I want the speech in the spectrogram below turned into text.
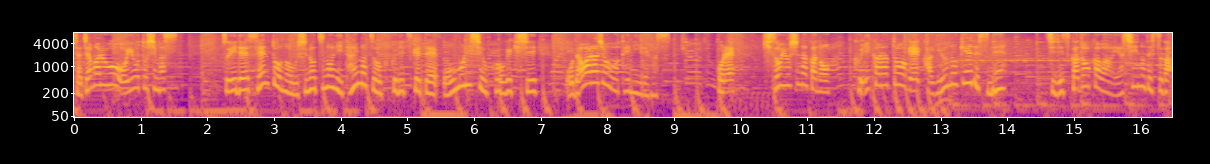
茶々丸を追い落とします。ついで銭湯の牛の角に松明をくくりつけて大森氏を攻撃し小田原城を手に入れます。これ木曽義仲の栗から峠下牛の刑ですね。史実かどうかは怪しいのですが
